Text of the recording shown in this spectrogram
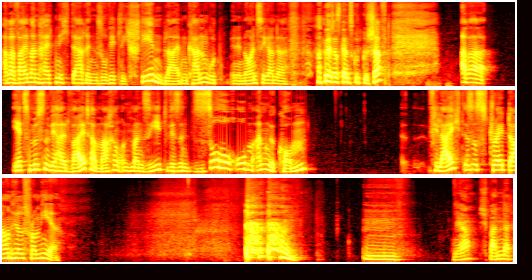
aber weil man halt nicht darin so wirklich stehen bleiben kann, gut, in den 90ern, da haben wir das ganz gut geschafft, aber jetzt müssen wir halt weitermachen und man sieht, wir sind so hoch oben angekommen, vielleicht ist es straight downhill from here. mm. Ja, spannender.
